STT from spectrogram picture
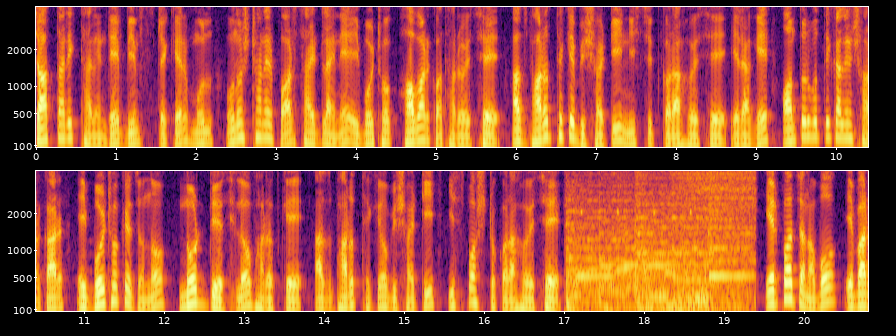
চার তারিখ থাইল্যান্ডে বিমস্টেকের মূল অনুষ্ঠানের পর সাইডলাইনে এই বৈঠক হবার কথা রয়েছে। আজ ভারত থেকে বিষয়টি নিশ্চিত করা হয়েছে। এর আগে অন্তর্বর্তীকালীন সরকার এই বৈঠকের জন্য নোট দিয়েছিল ভারতকে। আজ ভারত থেকেও বিষয়টি স্পষ্ট করা হয়েছে। এরপর জানাব, এবার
